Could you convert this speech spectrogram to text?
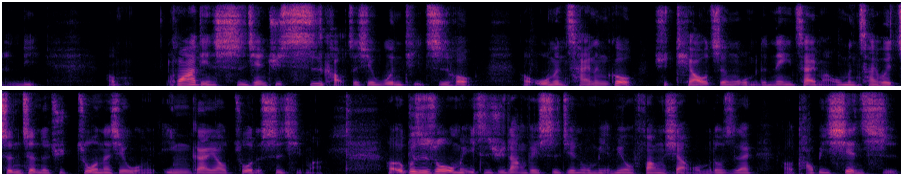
能力？哦，花点时间去思考这些问题之后，哦，我们才能够去调整我们的内在嘛，我们才会真正的去做那些我们应该要做的事情嘛，而不是说我们一直去浪费时间，我们也没有方向，我们都是在哦逃避现实。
